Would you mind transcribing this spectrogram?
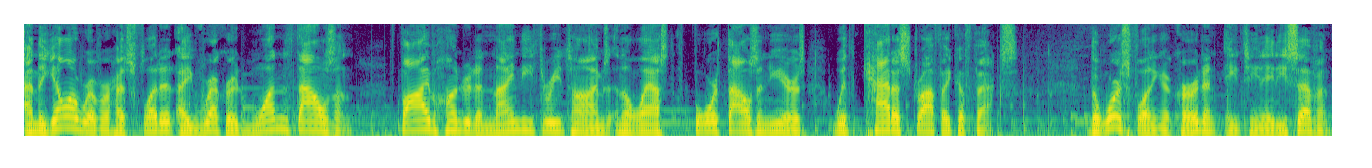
And the Yellow River has flooded a record 1,000 593 times in the last 4,000 years with catastrophic effects. The worst flooding occurred in 1887.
